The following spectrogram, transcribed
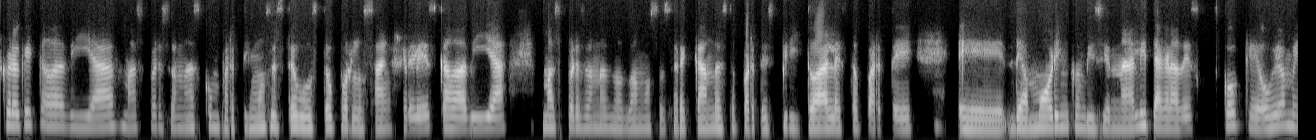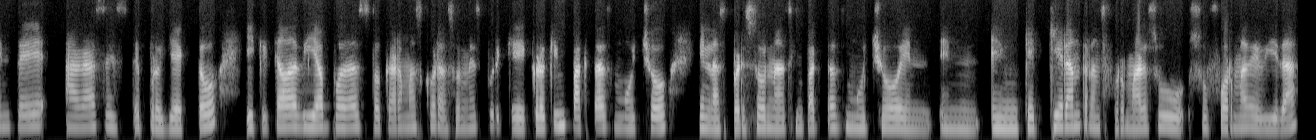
Creo que cada día más personas compartimos este gusto por Los Ángeles, cada día más personas nos vamos acercando a esta parte espiritual, a esta parte eh, de amor incondicional y te agradezco que obviamente hagas este proyecto y que cada día puedas tocar más corazones porque creo que impactas mucho en las personas, impactas mucho en, que quieran transformar su, su, forma de vida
